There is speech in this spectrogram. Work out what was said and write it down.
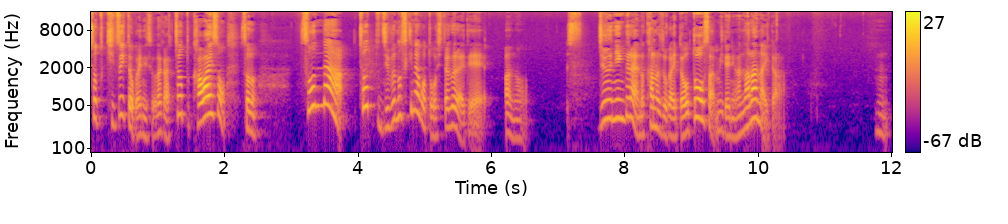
ちょっと気づいた方がいいんですよだからちょっとかわいそうそのそんなちょっと自分の好きなことをしたぐらいであの10人ぐらいの彼女がいたお父さんみたいにはならないから、うん、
